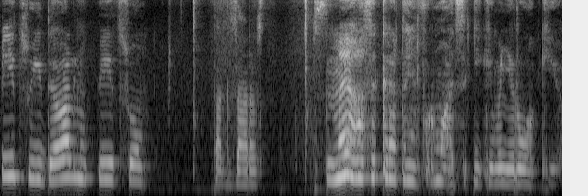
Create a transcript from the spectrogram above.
піцу, ідеальну піцу. Так, зараз. Мега секретна інформація, скільки мені років.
